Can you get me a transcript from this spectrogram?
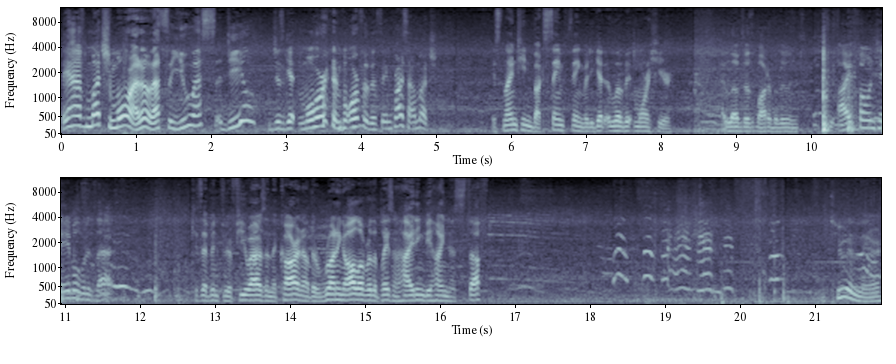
They have much more. I don't know, that's the US deal? You just get more and more for the same price. How much? It's 19 bucks, same thing, but you get a little bit more here. I love those water balloons. The iPhone table, what is that? Kids have been through a few hours in the car, now they're running all over the place and hiding behind the stuff. Two in there.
